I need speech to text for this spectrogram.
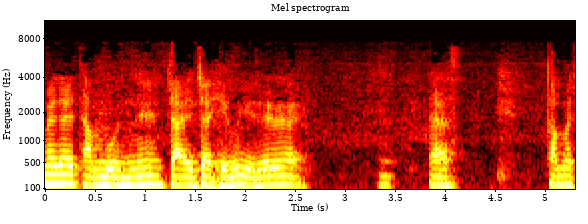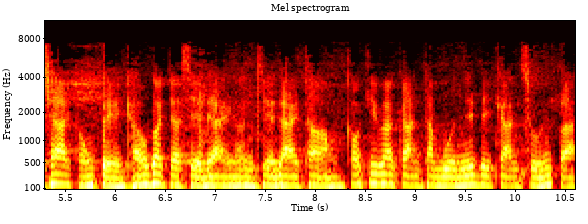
ไม่ได้ทำบุญนี่ใจจะหิวอยู่เรื่อยๆ แต่ธรรมชาติของเปรตเขาก็จะเสียดายเงินเสียดายทอง เขาคิดว่าการทำบุญนี้เป็นการสูญเปล่า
